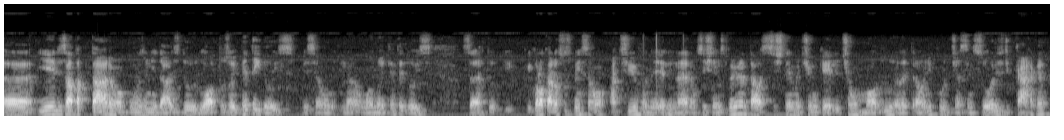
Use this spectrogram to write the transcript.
Uh, e eles adaptaram algumas unidades do Lotus 82, esse é o, né, ano 82, certo? E, e, colocaram a suspensão ativa nele, né? Era um sistema experimental. Esse sistema tinha o que? Ele tinha um módulo eletrônico, tinha sensores de carga,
